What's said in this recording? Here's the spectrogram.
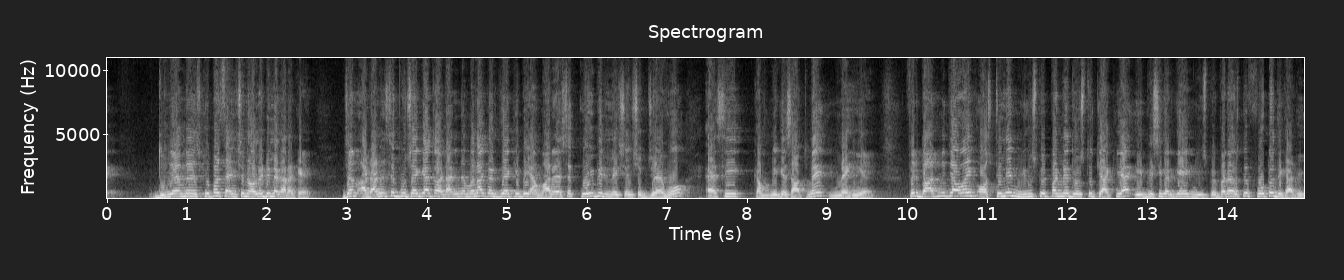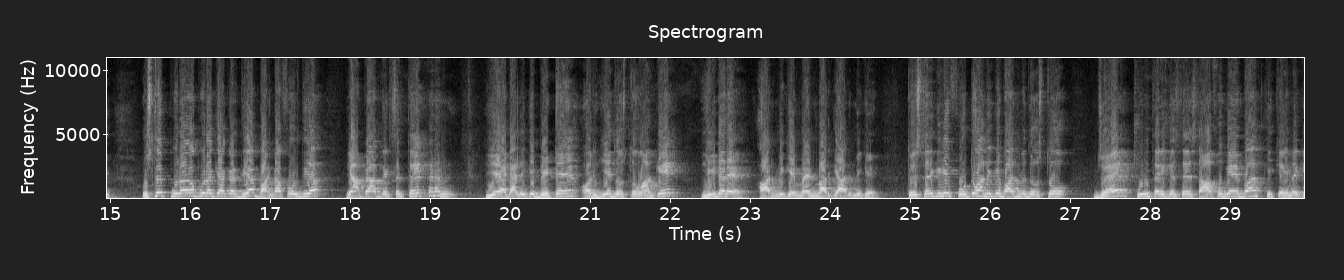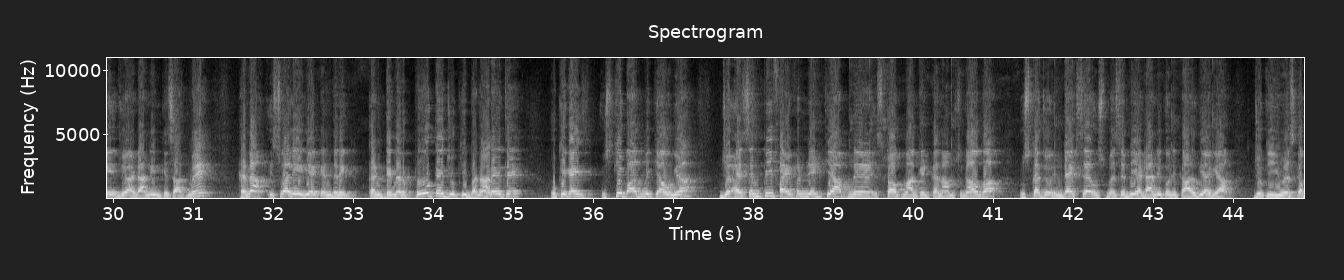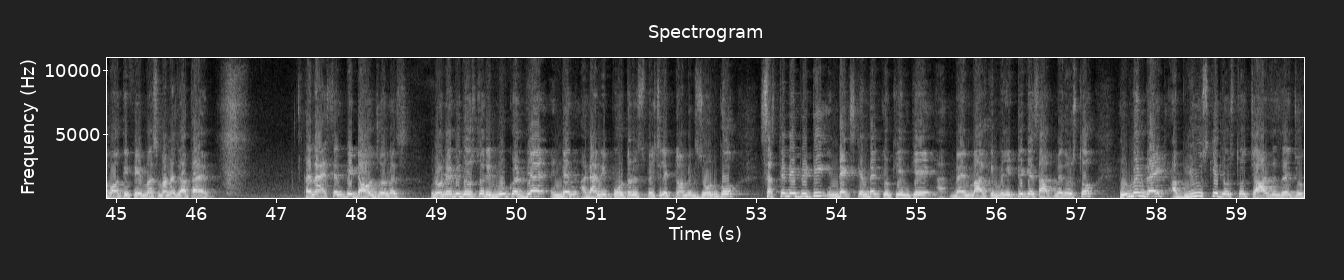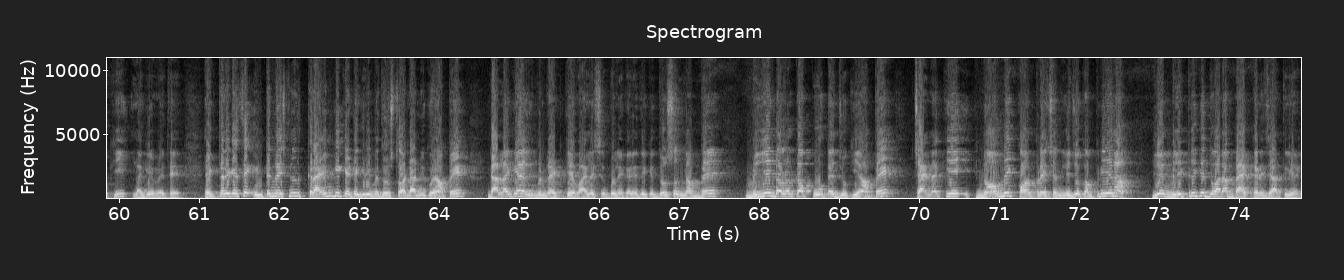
दुनिया में इसके ऊपर सैंक्शन ऑलरेडी लगा रखे हैं। जब अडानी से पूछा गया तो अडानी ने मना कर दिया कि भाई, हमारे ऐसे कोई भी रिलेशनशिप जो है, वो ऐसी कंपनी के साथ में नहीं है। फिर बाद में क्या हुआ? एक ऑस्ट्रेलियन न्यूज़पेपर ने दोस्तों क्या किया? एबीसी करके एक न्यूज़पेपर है, उसने फ़ोटो दिखा दी। उसने पूरा का पूरा क्या कर दिया? बांडा फोड़ दिया। यहाँ पे आप देख सकते हैं, करण ये अडानी के बेटे हैं और ये दोस्तों वहाँ के लीडर है, आर्मी के, म्यांमार के आर्मी के। तो इस तरीके के फ़ोटो आने के बाद में दोस्तों जो है पूरी तरीके से साफ़ हो गया है बात कि कहीं ना कहीं जो है अडानी इनके साथ में है ना, इस वाले एरिया के अंदर एक कंटेनर पोर्ट है जो कि बना रहे थे। ओके गाइज़ उसके बाद में क्या हो गया? जो S N P five hundred की आपने स्टॉक मार्केट का नाम सुना होगा, उसका जो इंडेक्स है, उसमें से भी अडानी को निकाल दिया गया, जो कि यूएस का बहुत ही फ़ेमस माना जाता है। है ना S N P down Jones उन्होंने भी दोस्तों रिमूव कर दिया इंडियन अडानी पोर्ट और स्पेशल इकोनॉमिक जोन को। सस्टेनेबिलिटी इंडेक्स के अंदर, क्योंकि इनके म्यांमार की मिलिट्री के साथ में दोस्तों ह्यूमन राइट अब्यूज के दोस्तों चार्जेस है जो कि लगे हुए थे। एक तरीके से इंटरनेशनल क्राइम की कैटेगरी में दोस्तों अडानी को यहाँ पे डाला गया ह्यूमन राइट के वायलेशन को लेकर। देखिए, दो मिलियन डॉलर का पोर्ट है जो कि यहाँ पे चाइना के इकोनॉमिक कॉर्पोरेशन ये जो कंपनी है ना, ये मिलिट्री के द्वारा बैक करी जाती है।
